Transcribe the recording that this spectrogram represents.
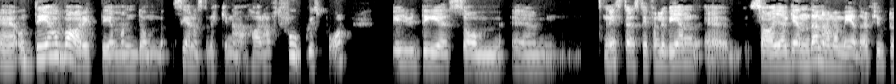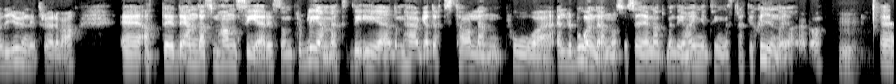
Eh, och det har varit det man de senaste veckorna har haft fokus på. Det är ju det som eh, Stefan Löfven eh, sa i Agenda när han var med där 14 juni tror jag det var. Eh, att det enda som han ser som problemet det är de höga dödstalen på äldreboenden och så säger han att men det har ingenting med strategin att göra då. Mm. Eh,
